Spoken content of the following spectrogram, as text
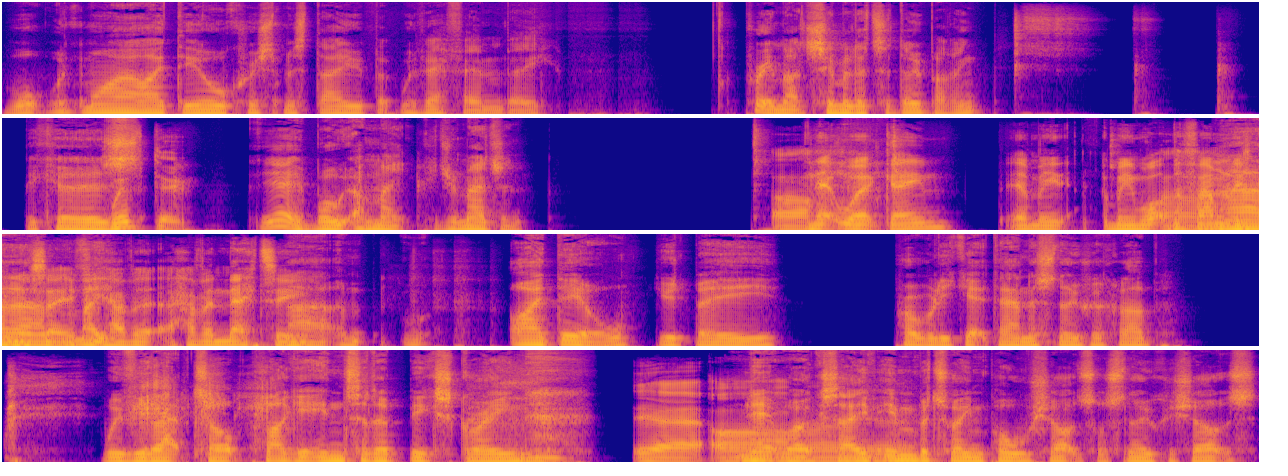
What would my ideal Christmas Day but with FM be? Pretty much similar to Dupe, I think. Because with Duke. yeah, well, uh, mate, could you imagine? Oh, Network game. I mean, I mean, what the Oh. family's No, going no, to say if mate. you have a have a netty? Uh, um, ideal, you'd be probably get down to snooker club with your laptop, plug it into the big screen, yeah. Oh, network man, save yeah. in between pool shots or snooker shots.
